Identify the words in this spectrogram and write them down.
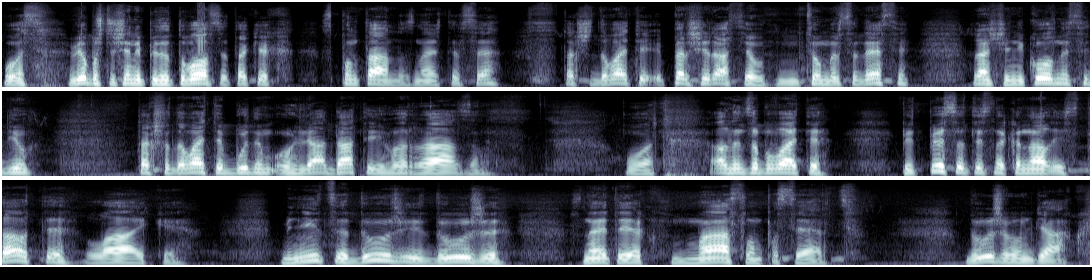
Ось. Вибачте, ще не підготувався, так як спонтанно, знаєте, все. Так що давайте, перший раз я в цьому Мерседесі, раніше ніколи не сидів. Так що давайте будемо оглядати його разом. От. Але не забувайте підписуватись на канал і ставте лайки. Мені це дуже і дуже, знаєте, як маслом по серцю. Дуже вам дякую.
